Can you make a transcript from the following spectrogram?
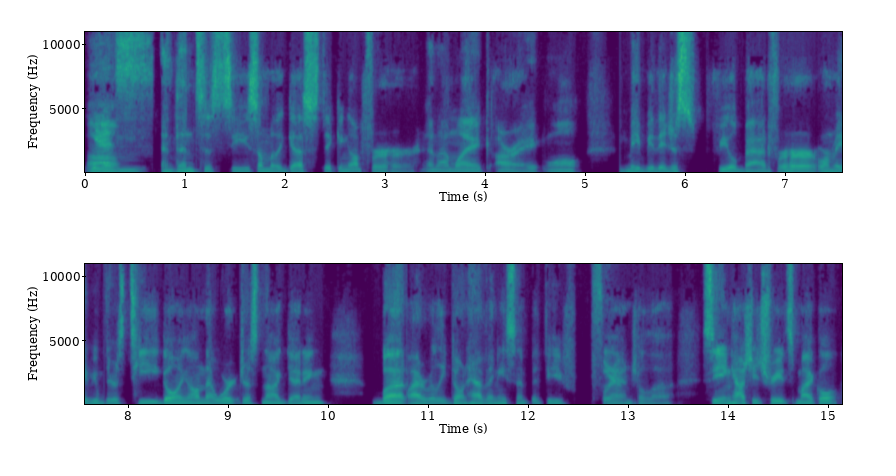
Um, Yes. and then to see some of the guests sticking up for her. And I'm like, all right, well, maybe they just feel bad for her, or maybe there's tea going on that we're just not getting. But I really don't have any sympathy for Yeah. Angela. Seeing how she treats Michael,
